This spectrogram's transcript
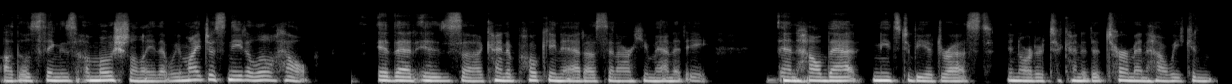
Uh, those things emotionally that we might just need a little help eh, that is uh, kind of poking at us in our humanity and how that needs to be addressed in order to kind of determine how we can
